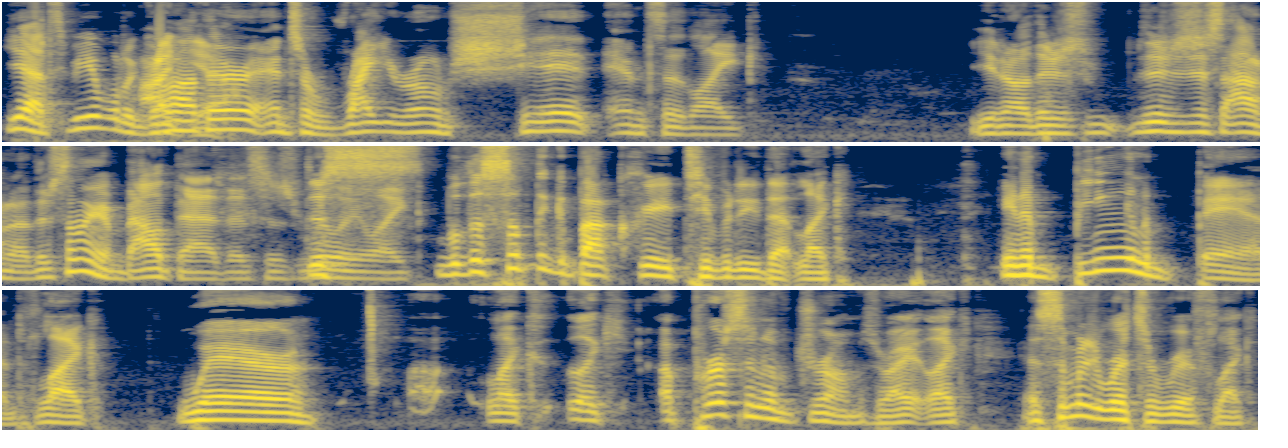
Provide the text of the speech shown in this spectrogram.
yeah, to be able to go I- out yeah. there and to write your own shit and to like, you know, there's there's just I don't know, there's something about that that's just really like well there's something about creativity that like in a being in a band like where uh, like like a person of drums, right? Like as somebody writes a riff like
